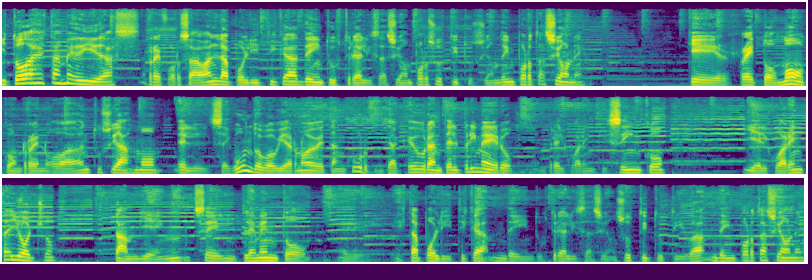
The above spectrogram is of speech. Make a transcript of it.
Y todas estas medidas reforzaban la política de industrialización por sustitución de importaciones que retomó con renovado entusiasmo el segundo gobierno de Betancourt, ya que durante el primero, entre el 45 y el 48, también se implementó eh, esta política de industrialización sustitutiva de importaciones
